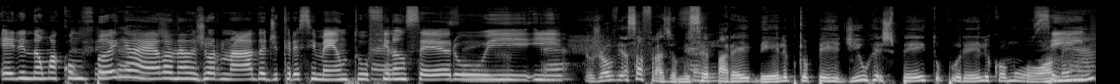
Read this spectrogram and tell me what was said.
ele não acompanha ela na jornada de crescimento é, financeiro sim. e, e... É. Eu já ouvi essa frase, eu me Sei. separei dele porque eu perdi o respeito por ele como homem, sim,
